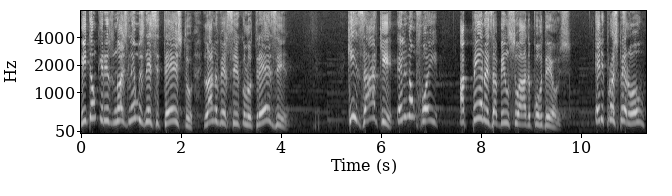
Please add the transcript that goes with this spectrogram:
Então, queridos, nós lemos nesse texto, lá no versículo 13, que Isaac, ele não foi apenas abençoado por Deus, ele prosperou,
